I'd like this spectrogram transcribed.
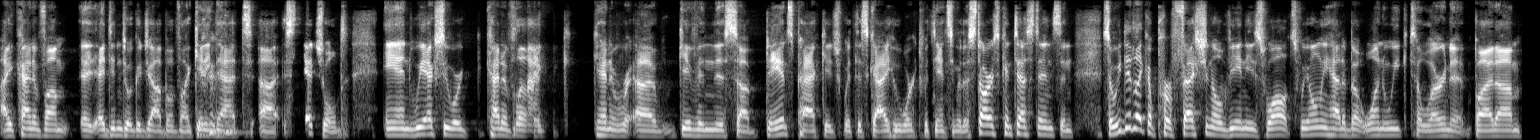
I kind of, um, I, I didn't do a good job of uh, getting that uh, scheduled, and we actually were kind of like kind of uh, given this uh, dance package with this guy who worked with Dancing with the Stars contestants, and so we did like a professional Viennese waltz. We only had about one week to learn it, but um,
